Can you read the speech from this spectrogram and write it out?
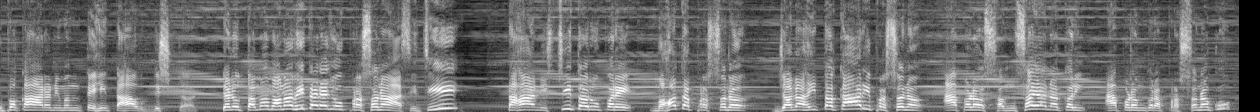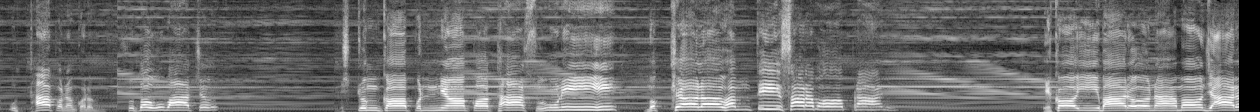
ଉପକାର ନିମନ୍ତେ ହିଁ ତାହା ଉଦ୍ଦିଷ୍ଟ ଅଟେ ତେଣୁ ତମ ମନ ଭିତରେ ଯେଉଁ ପ୍ରଶ୍ନ ଆସିଛି ତାହା ନିଶ୍ଚିତ ରୂପରେ ମହତ ପ୍ରଶ୍ନ ଜନହିତକାରୀ ପ୍ରଶ୍ନ ଆପଣ ସଂଶୟ ନ କରି ଆପଣଙ୍କର ପ୍ରଶ୍ନକୁ ଉତ୍ଥାପନ କରନ୍ତୁ ସୁତ ଉବାଚ ବିଷ୍ଣୁଙ୍କ ପୁଣ୍ୟ କଥା ଶୁଣି ମୁଖ୍ୟ ଲଭନ୍ତି ସର୍ବପ୍ରାଣୀ ଏକ ଇବାର ନାମ ଯାର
